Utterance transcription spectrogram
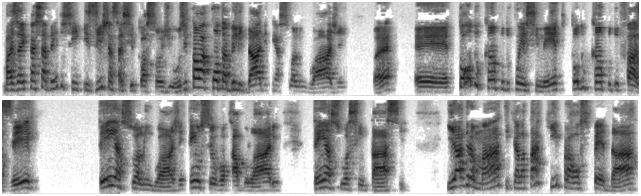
Mas aí percebendo sim que existem essas situações de uso. Então a contabilidade tem a sua linguagem, né? É, todo o campo do conhecimento, todo o campo do fazer tem a sua linguagem, tem o seu vocabulário, tem a sua sintaxe. E a gramática, ela está aqui para hospedar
